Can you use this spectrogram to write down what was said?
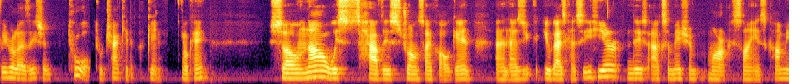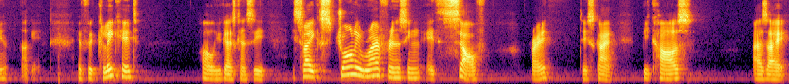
visualization tool to check it again, okay? So now we have this strong cycle again. And as you, you guys can see here, this exclamation mark sign is coming again. If we click it, oh, you guys can see it's like strongly referencing itself, right? This guy, because as I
